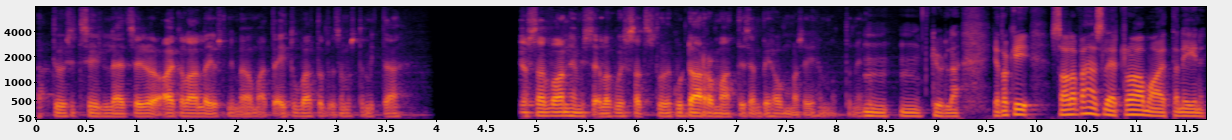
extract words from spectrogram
päättyy sitten silleen, että se on aika lailla just nimenomaan, että ei tule välttämättä semmoista mitään jossain vanhemmissa elokuvissa saattaisi tulla joku dramaattisempi homma siihen. Mutta niin mm, mm, kyllä. Ja toki saada vähän silleen draamaa, että niin,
